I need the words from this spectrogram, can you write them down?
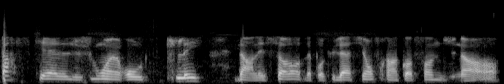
parce qu'elle joue un rôle clé dans l'essor de la population francophone du Nord,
